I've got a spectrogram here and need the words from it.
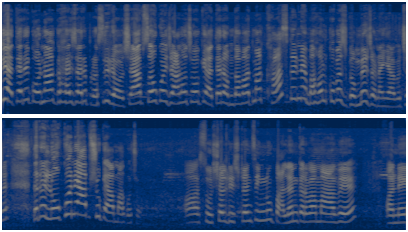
જી, અત્યારે કોના ઘેર જ્યારે પ્રસરી રહ્યો છે? આપ સૌ કોઈ જાણો છો કે અત્યારે અમદાવાદમાં ખાસ કરીને માહોલ ખૂબ જ ગંભીર જણાઈ આવ્યો છે. ત્યારે લોકોને આપ શું કહેવા માગો છો? સોશિયલ ડિસ્ટન્સિંગનું પાલન કરવામાં આવે અને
